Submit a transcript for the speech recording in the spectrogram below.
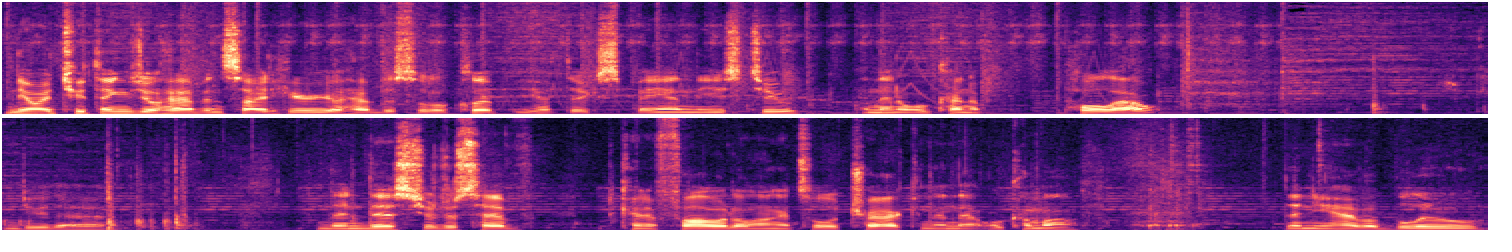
And the only two things you'll have inside here, you'll have this little clip. You have to expand these two, and then it will kind of pull out. You can do that. And then this, you'll just have kind of follow it along its little track, and then that will come off. Then you have a blue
